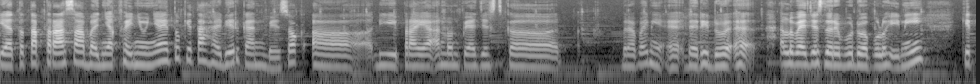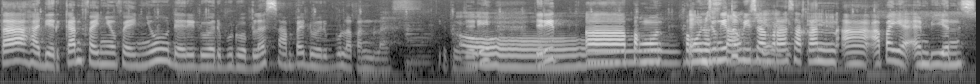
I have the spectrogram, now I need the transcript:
Ya tetap terasa banyak venue-nya itu kita hadirkan. Besok eh, di perayaan Lumpia Jazz ke berapa ini? Ya? Eh, dari dua, eh, Jazz 2020 ini kita hadirkan venue-venue dari 2012 sampai 2018 gitu. Jadi Oh. jadi eh, pengun- pengunjung itu bisa gitu merasakan eh, apa ya ambience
